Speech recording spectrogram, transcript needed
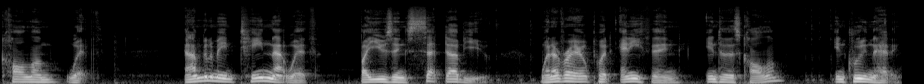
column width. And I'm going to maintain that width by using set W whenever I output anything into this column, including the heading.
